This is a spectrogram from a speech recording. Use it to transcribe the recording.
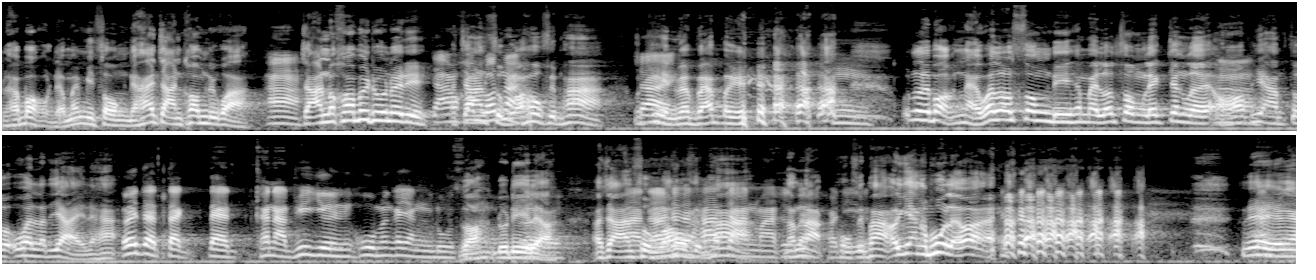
แล้วบอกเดี๋ยวไม่มีทรงเดี๋ยวให้อาจารย์คอมดีกว่าอะจานมาคอมให้ดูหน่อยดิจานมาอาจารย์คอมรถสูงหน่ร้ออยยหกสิบห้า เมื่อกี้ใช่เห็นแวบๆไปอืมก็เลยบอกไหนว่ารถทรงดีทำไมรถทรงเล็กจังเลย อ๋อเออพี่อาร์มตัวอ้วนรัดใหญ่นะฮะเอ้ยแต่แต่แต่ขนาดพี่ยืนคู่มันก็ยังดูทเหรอ ดูดีเลยเหรออาจารย์สูงร้อยหกสิบถ้ห้าอาจารย์มาคือน้ำหนักแบบพหอกดีสิบห้าเอาแย่งกันพูดแล้วอะนี่ยังไง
